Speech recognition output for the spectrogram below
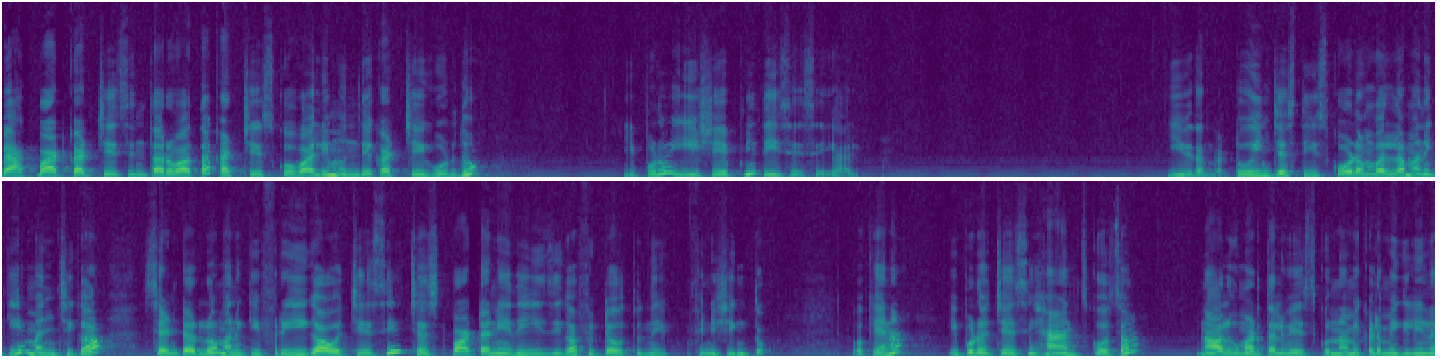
బ్యాక్ పార్ట్ కట్ చేసిన తర్వాత కట్ చేసుకోవాలి. ముందే కట్ చేయకూడదు. ఇప్పుడు ఈ షేప్ని తీసేసేయాలి. ఈ విధంగా టూ ఇంచెస్ తీసుకోవడం వల్ల మనకి మంచిగా సెంటర్లో మనకి ఫ్రీగా వచ్చేసి చెస్ట్ పార్ట్ అనేది ఈజీగా ఫిట్ అవుతుంది ఫినిషింగ్తో. ఓకేనా? ఇప్పుడు వచ్చేసి హ్యాండ్స్ కోసం నాలుగు మడతలు వేసుకున్నాము. ఇక్కడ మిగిలిన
